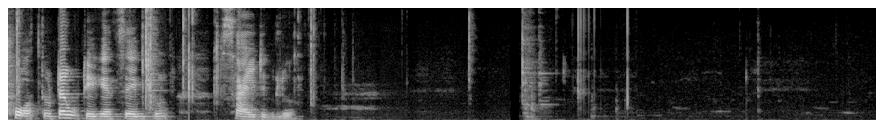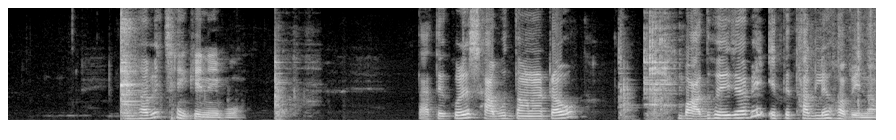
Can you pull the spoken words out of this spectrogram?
কতটা উঠে গেছে একদম সাইডগুলো। এভাবে ছেঁকে নেব। তাতে করে সাবুর দানাটাও বাদ হয়ে যাবে, এতে থাকলে হবে না।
